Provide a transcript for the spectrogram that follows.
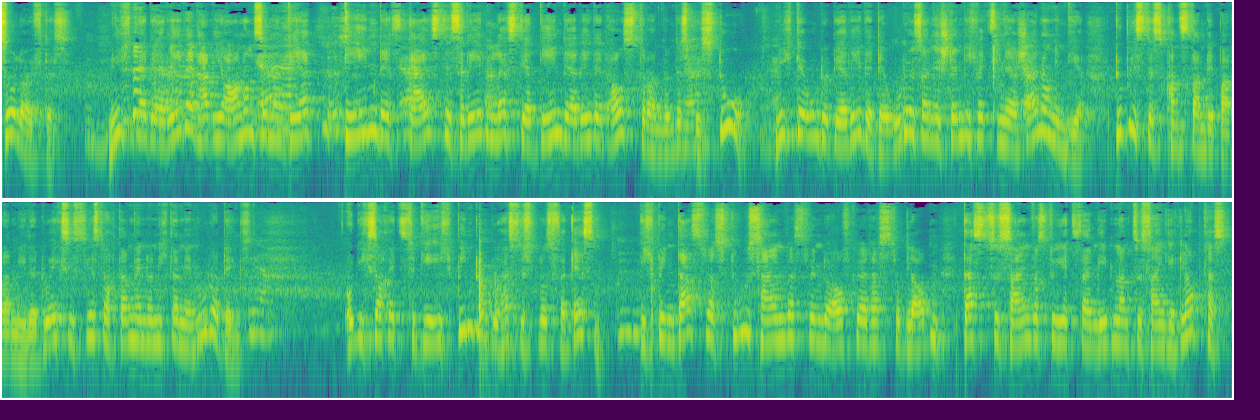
So läuft es. Nicht der, der redet, hat die Ahnung, sondern der, den des Geistes reden lässt, der den, der redet, austräumt. Und das bist du. Nicht der Udo, der redet. Der Udo ist eine ständig wechselnde Erscheinung in dir. Du bist das konstante Parameter. Du existierst auch dann, wenn du nicht an den Udo denkst. Und ich sage jetzt zu dir, ich bin du, du hast es bloß vergessen. Ich bin das, was du sein wirst, wenn du aufgehört hast zu glauben, das zu sein, was du jetzt dein Leben lang zu sein geglaubt hast.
